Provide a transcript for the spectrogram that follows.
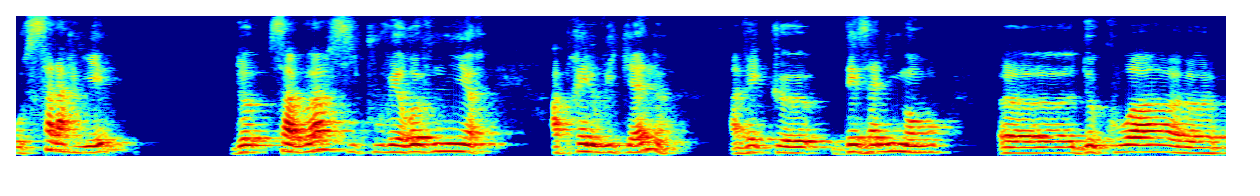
aux salariés de savoir s'ils pouvaient revenir après le week-end avec euh, des aliments, euh, de quoi euh,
